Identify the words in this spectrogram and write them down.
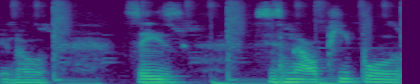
You know, says seasonal people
